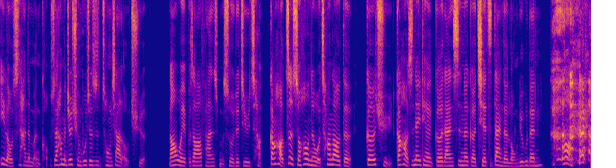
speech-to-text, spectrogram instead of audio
一楼是它的门口，所以他们就全部就是冲下楼去了。然后我也不知道发生什么事，我就继续唱。刚好这时候呢，我唱到的歌曲刚好是那天的歌单是那个茄子蛋的《龙溜人》，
